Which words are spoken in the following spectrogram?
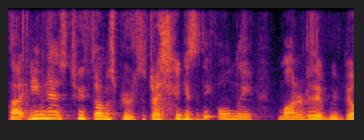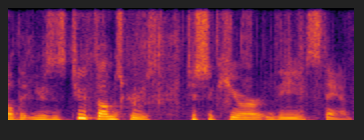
Uh, it even has two thumb screws, which I think is the only monitor that we build that uses two thumb screws to secure the stand.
